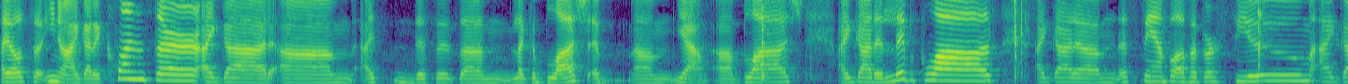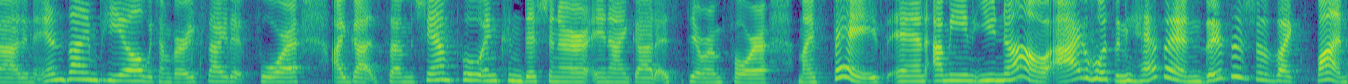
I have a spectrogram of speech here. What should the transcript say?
I also, you know, I got a cleanser. I got um, I this is um, like a blush. A, um, yeah, a blush. I got a lip gloss. I got um, a sample of a perfume. I got an enzyme peel, which I'm very excited for. I got some shampoo and conditioner, and I got a serum for my my face. And I mean, you know, I was in heaven. This is just like fun.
